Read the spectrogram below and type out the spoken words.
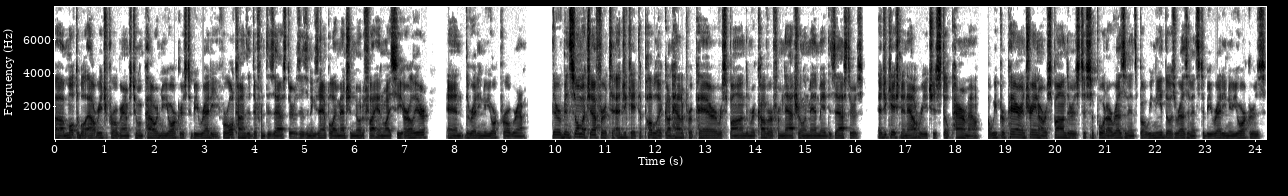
uh, multiple outreach programs to empower New Yorkers to be ready for all kinds of different disasters. As an example, I mentioned Notify NYC earlier and the Ready New York program. There have been so much effort to educate the public on how to prepare, respond, and recover from natural and man made disasters. Education and outreach is still paramount. Uh, we prepare and train our responders to support our residents, but we need those residents to be ready New Yorkers,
